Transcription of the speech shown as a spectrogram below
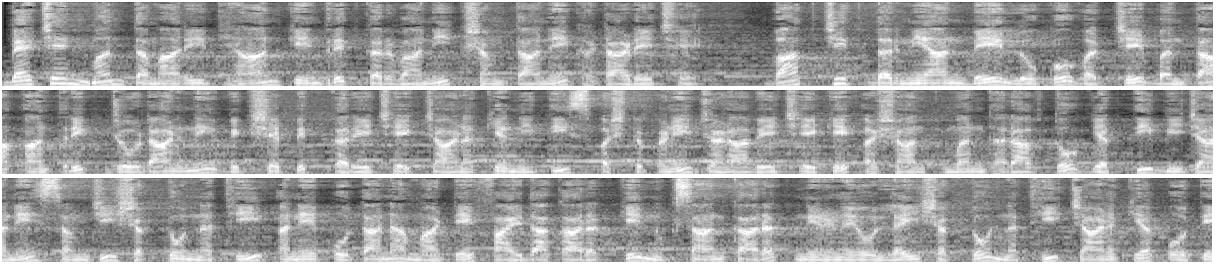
બેચેન મન તમારી ધ્યાન કેન્દ્રિત કરવાની ક્ષમતાને ઘટાડે છે. વાતચીત દરમિયાન બે લોકો વચ્ચે બનતા આંતરિક જોડાણને વિક્ષેપિત કરે છે. ચાણક્ય નીતિ સ્પષ્ટપણે જણાવે છે કે અશાંત મન ધરાવતો વ્યક્તિ બીજાને સમજી શકતો નથી અને પોતાના માટે ફાયદાકારક કે નુકસાનકારક નિર્ણયો લઈ શકતો નથી. ચાણક્ય પોતે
